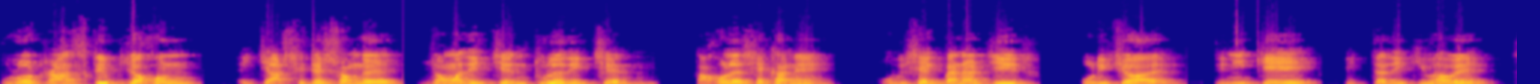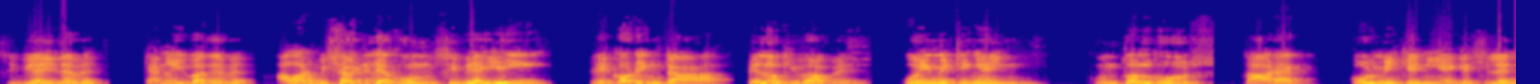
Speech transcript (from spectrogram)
পুরো ট্রান্সক্রিপ্ট যখন এই চার্জশিটের সঙ্গে জমা দিচ্ছেন, তুলে দিচ্ছেন, তাহলে সেখানে অভিষেক ব্যানার্জির পরিচয়, তিনি কে, ইত্যাদি কীভাবে সিবিআই দেবে, কেনই বা দেবে। আবার বিষয়টি দেখুন সিবিআই এই রেকর্ডিংটা পেল কীভাবে? ওই মিটিংয়েই কুন্তল ঘোষ তার এক কর্মীকে নিয়ে গেছিলেন,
